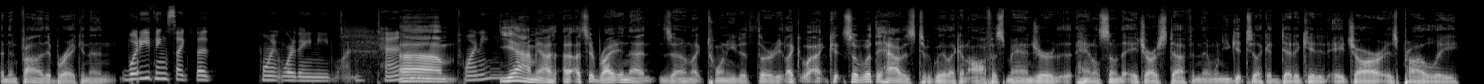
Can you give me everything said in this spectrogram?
and then finally they break, and then What do you think's like the point where they need one? 10? um, 20? yeah, I mean, I, I'd say right in that zone, like twenty to thirty. Like, so what they have is typically like an office manager that handles some of the HR stuff, and then when you get to like a dedicated HR, is probably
